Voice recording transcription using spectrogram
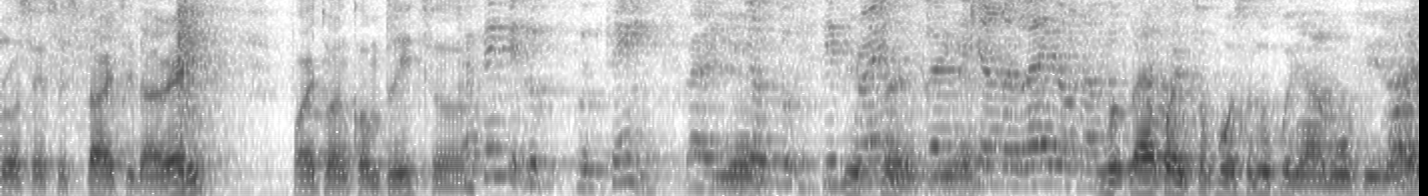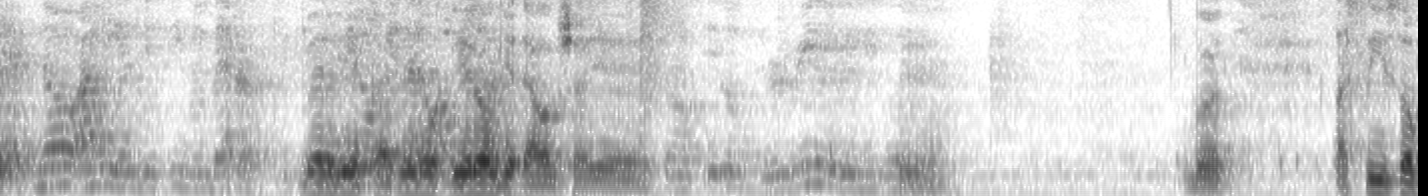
process. It started already, part one complete. So I think it looks good paint. Like Yeah, it just looks different. different, like you yeah. can rely on look like how it's supposed to look when you're moving, Oh, right? yeah. No, I mean it's even better. Because Better, yeah, because they don't they don't get that option, yeah. So it looks really, really good. Yeah. But I see some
